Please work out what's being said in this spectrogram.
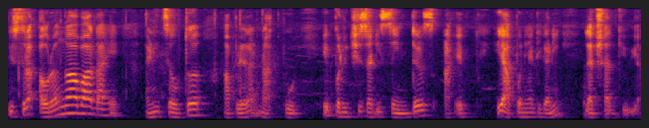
तिसरं औरंगाबाद आहे आणि चौथं आपल्याला नागपूर. हे परीक्षेसाठी सेंटर्स आहेत. हे आपण या ठिकाणी लक्षात घेऊया.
